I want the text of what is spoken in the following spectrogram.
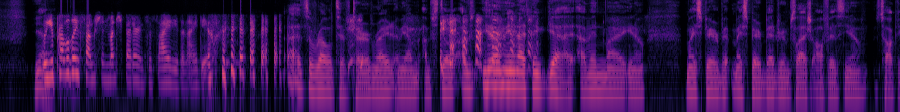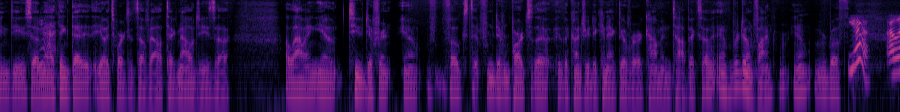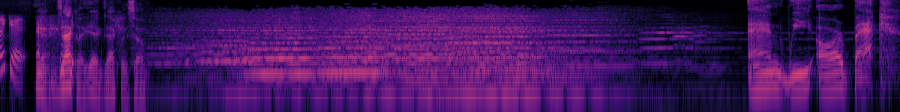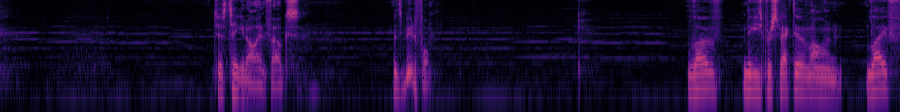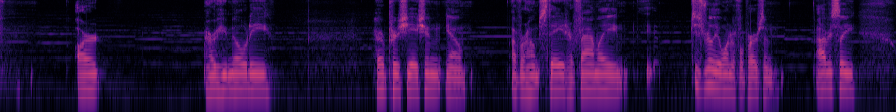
Yeah. Well, you probably function much better in society than I do. That's a relative term, right? I mean, I'm I'm still, I'm, you know what I mean? I think, yeah, I'm in my, you know, my spare my spare bedroom slash office, you know, talking to you. So I yeah. mean, I think that it, you know it's worked itself out. Technology is uh, allowing you know two different you know folks to, from different parts of the of the country to connect over a common topic. So yeah, we're doing fine. We're, you know, we're both. Yeah, I like it. yeah, exactly. Yeah, exactly. So. And we are back. Just take it all in, folks. It's beautiful. Love Nikki's perspective on life, art, her humility, her appreciation, you know, of her home state, her family. Just really a wonderful person. Obviously,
